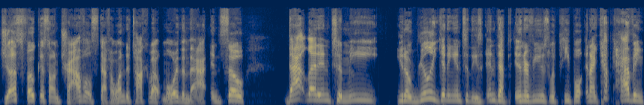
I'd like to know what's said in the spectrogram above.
just focus on travel stuff. I wanted to talk about more than that. And so that led into me you know, really getting into these in depth interviews with people. And I kept having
